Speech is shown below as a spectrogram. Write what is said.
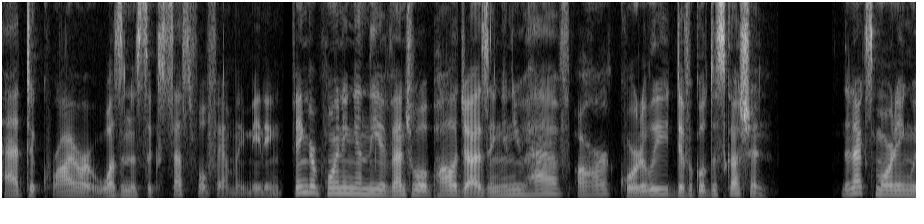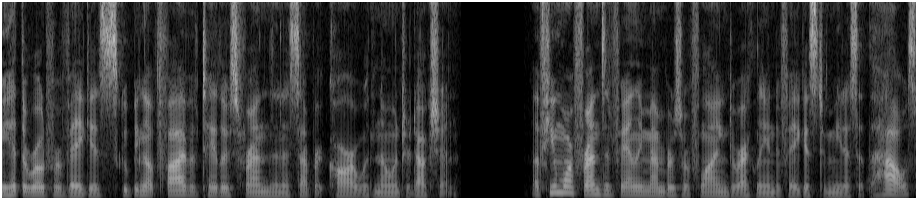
had to cry or it wasn't a successful family meeting, finger pointing, and the eventual apologizing, and you have our quarterly difficult discussion. The next morning, we hit the road for Vegas, scooping up five of Taylor's friends in a separate car with no introduction. A few more friends and family members were flying directly into Vegas to meet us at the house,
